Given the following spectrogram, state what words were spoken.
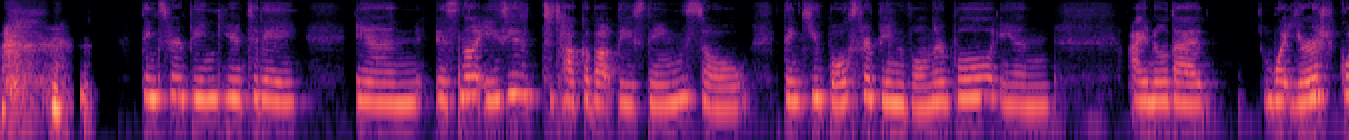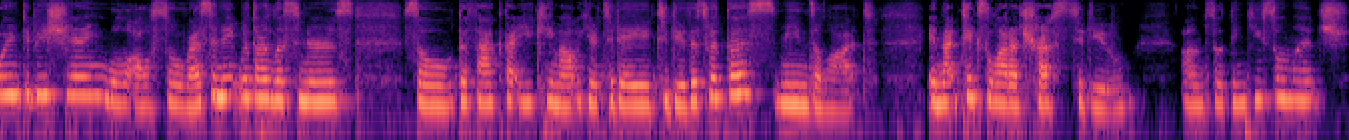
Thanks for being here today. And it's not easy to talk about these things. So, thank you both for being vulnerable. And I know that what you're going to be sharing will also resonate with our listeners. So the fact that you came out here today to do this with us means a lot. And that takes a lot of trust to do. Um, so thank you so much.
